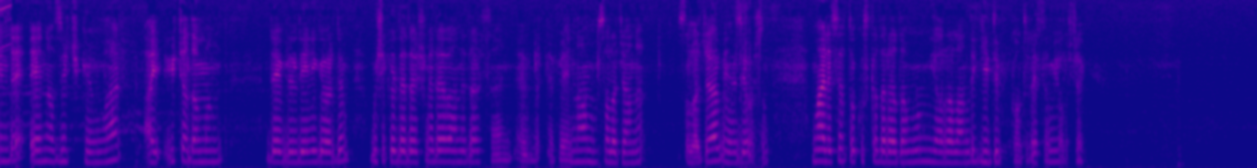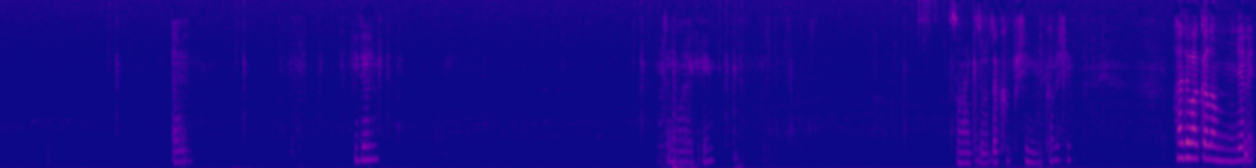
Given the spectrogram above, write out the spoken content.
Elinde en az 3 gün var. Ay 3 adamın devrildiğini gördüm. Bu şekilde dövüşmeye devam edersen ep- epey nam salacağını salacağı benziyorsun. Maalesef 9 kadar adamım yaralandı. Gidip kontrol etsem iyi olacak. Evet. Gidelim. Turnuvaya gireyim. Sonraki turda kapışayım, kapışayım. Hadi bakalım gelin.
